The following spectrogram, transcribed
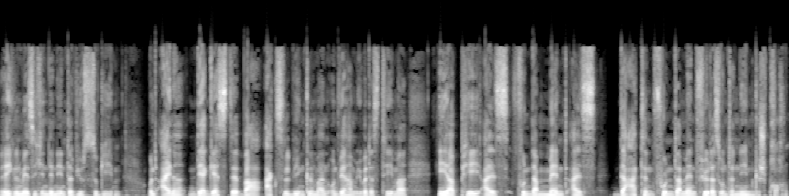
regelmäßig in den Interviews zu geben. Und einer der Gäste war Axel Winkelmann und wir haben über das Thema ERP als Fundament, als Datenfundament für das Unternehmen gesprochen.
